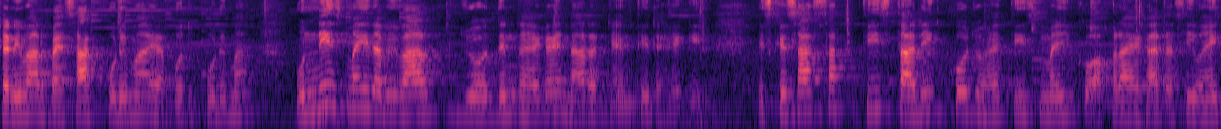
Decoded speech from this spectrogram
शनिवार बैसाख पूर्णिमा या बुद्ध पूर्णिमा 19 मई रविवार जो दिन रहेगा ये नारद जयंती रहेगी। इसके साथ साथ 30 तारीख को जो है 30 मई को अपरा एकादशी, वहीं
